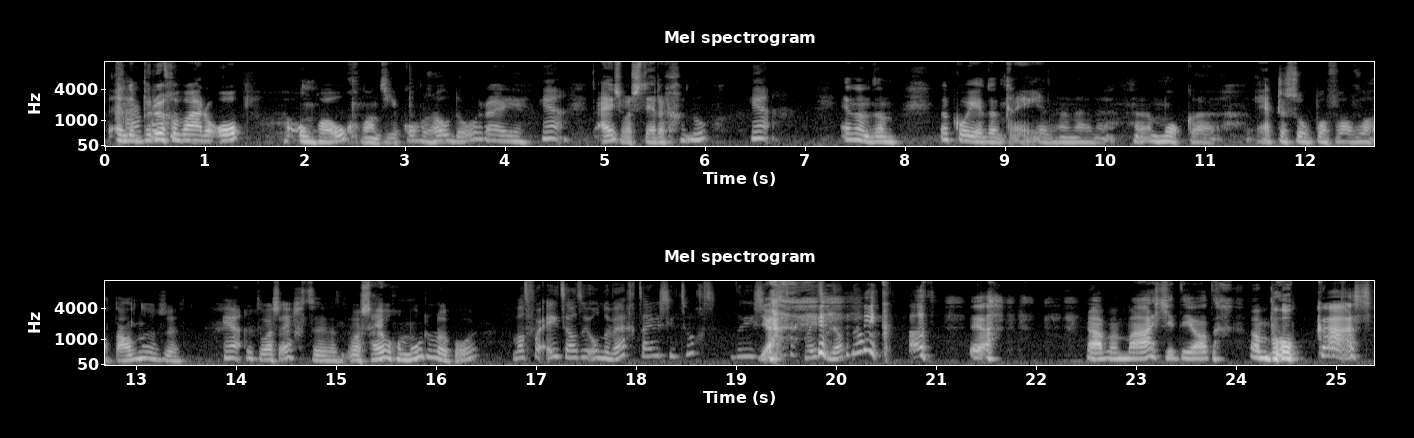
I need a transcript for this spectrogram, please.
en de bruggen waren op, omhoog, want je kon zo doorrijden. Ja, Het ijs was sterk genoeg. ja. En dan, dan, dan kon je, dan kreeg je een, een, een, een mok uh, erwtensoep of, of wat anders. Het, Ja. het was echt, eh, het was heel gemoedelijk hoor. Wat voor eten had u onderweg tijdens die tocht? 63? Weet u dat nog? Ik had, ja. Ja, mijn maatje die had een bol kaas.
